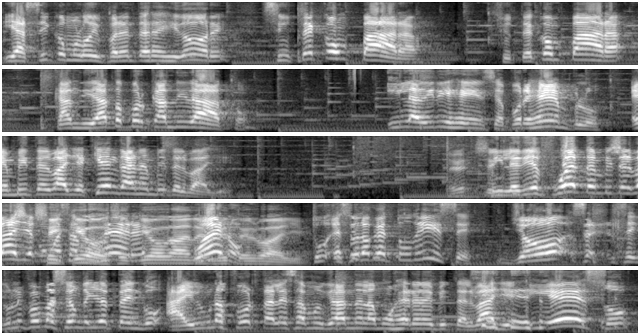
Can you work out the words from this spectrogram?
Y así como los diferentes regidores. Si usted compara, si usted compara candidato por candidato y la dirigencia, por ejemplo, en Vitelvalle, ¿quién gana en Vitelvalle? Eh, sí, Y le di fuerte en Vitelvalle con esas Siquio, mujeres. Siquio gana en bueno, tú- eso es lo que tú dices. Yo, se- según la información que yo tengo, hay una fortaleza muy grande en las mujeres de Vitelvalle. y eso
